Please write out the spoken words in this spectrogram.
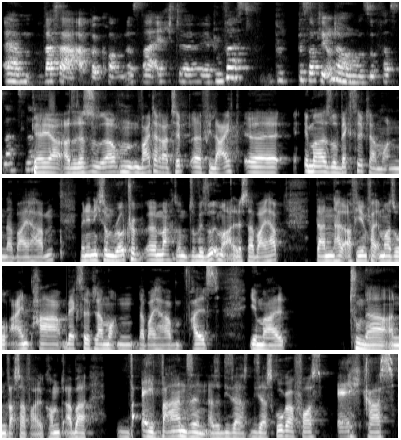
ähm, Wasser abbekommen. Das war echt, äh, ja, du warst bis auf die Unterhose fast nass, ne? Ja, ja, also das ist auch ein weiterer Tipp. Äh, vielleicht äh, immer so Wechselklamotten dabei haben. Wenn ihr nicht so einen Roadtrip äh, macht und sowieso immer alles dabei habt, dann halt auf jeden Fall immer so ein paar Wechselklamotten dabei haben, falls ihr mal zu nah an Wasserfall kommt. Aber ey, Wahnsinn. Also dieser, dieser Skogafoss, echt krass.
